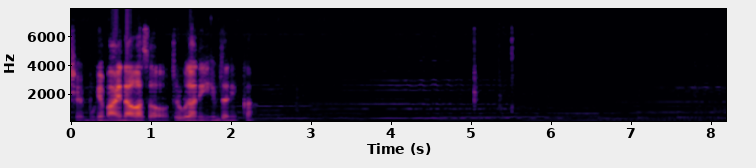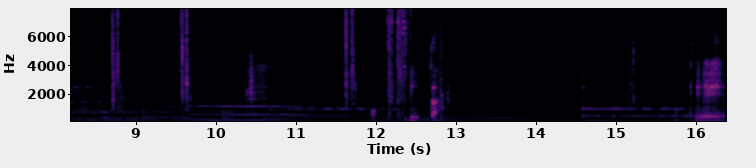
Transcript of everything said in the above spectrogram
제 무게 많이 나가서 들고 다니기 힘드니까. 있다. 오케이.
